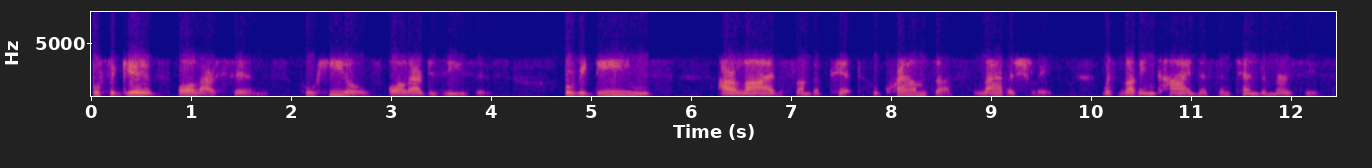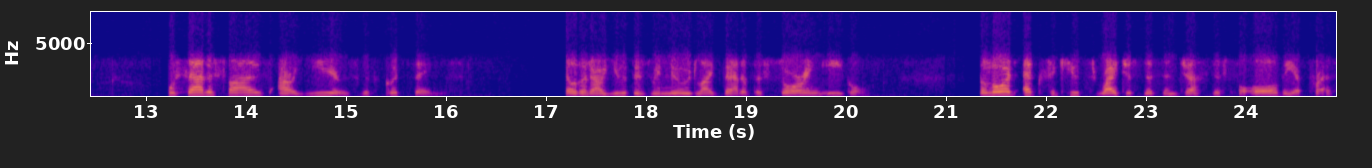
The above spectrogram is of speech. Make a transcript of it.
who forgives all our sins, who heals all our diseases, who redeems our lives from the pit, who crowns us lavishly with loving kindness and tender mercies, who satisfies our years with good things, so that our youth is renewed like that of the soaring eagle. The Lord executes righteousness and justice for all the oppressed.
